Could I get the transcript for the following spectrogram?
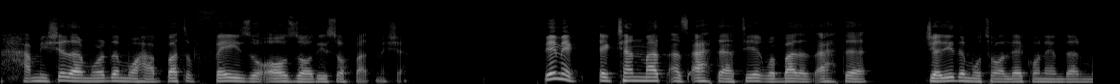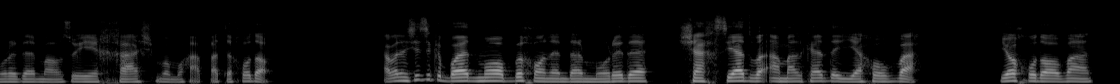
همیشه در مورد محبت و فیض و آزادی صحبت میشه. بیایم یک چند متن از عهد عتیق و بعد از عهد جدید مطالعه کنیم در مورد موضوع خشم و محبت خدا. اولین چیزی که باید ما بخوانیم در مورد شخصیت و عملکرد یهوه یا خداوند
